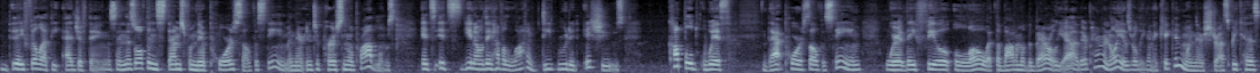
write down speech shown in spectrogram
they feel at the edge of things and this often stems from their poor self-esteem and their interpersonal problems it's it's you know they have a lot of deep-rooted issues coupled with that poor self esteem where they feel low at the bottom of the barrel, yeah, their paranoia is really going to kick in when they're stressed because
